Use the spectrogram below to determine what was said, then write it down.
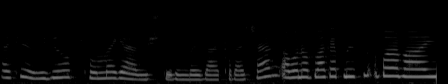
Arkadaşlar videonun sonuna gelmiş durumdayız arkadaşlar. Abone olup unutmayın. Bye bye.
